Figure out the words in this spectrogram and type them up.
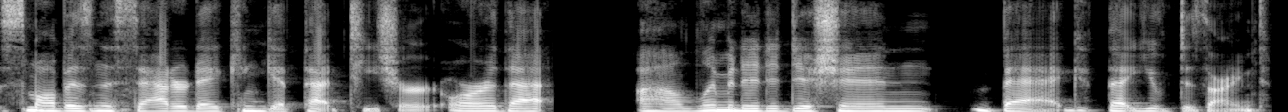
Small Business Saturday can get that t shirt or that uh, limited edition bag that you've designed.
